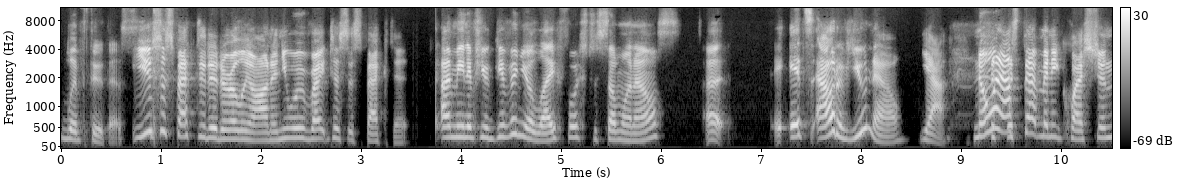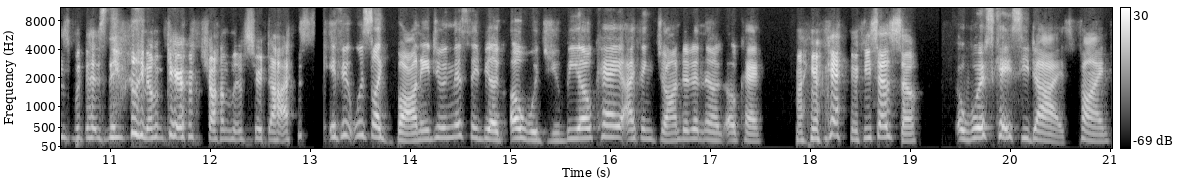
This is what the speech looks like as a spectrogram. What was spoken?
live through this? You suspected it early on, and you were right to suspect it. I mean, if you're giving your life force to someone else, uh, it's out of you now. Yeah. No one asked that many questions because they really don't care if John lives or dies. If it was like Bonnie doing this, they'd be like, oh, would you be okay? I think John did it. And they're like, okay. Like, okay, if he says so. Uh, Worst case, he dies. Fine.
